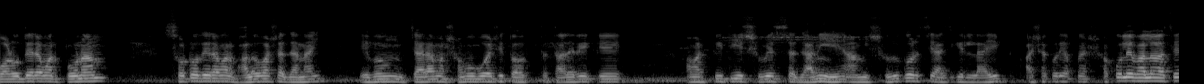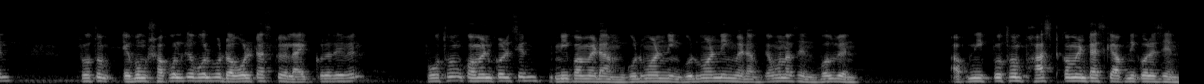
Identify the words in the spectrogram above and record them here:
বড়দের আমার প্রণাম, ছোটদের আমার ভালোবাসা জানাই এবং যারা আমার সমবয়সী তাদেরকে আমার প্রীতি, শুভেচ্ছা জানিয়ে আমি শুরু করছি আজকের লাইভ আশা করি আপনারা সকলে ভালো আছেন। প্রথম, এবং সকলকে বলব ডবল টাচ করে লাইক করে দেবেন। প্রথম কমেন্ট করেছেন Nipa madam good morning good morning madam কেমন আছেন? বলবেন। আপনি প্রথম ফার্স্ট কমেন্ট আজকে আপনি করেছেন।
